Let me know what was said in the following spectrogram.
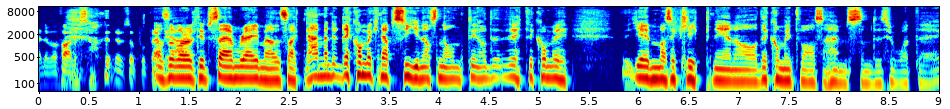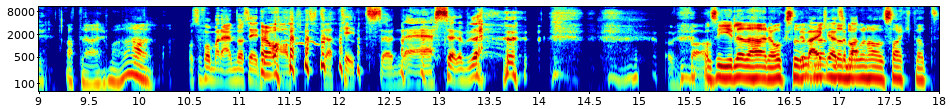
Eller vad fan de sa, de sa på Alltså var det typ Sam Raimi hade sagt, nej men det, det kommer knappt synas någonting och det, det kommer gömmas i klippningen och det kommer inte vara så hemskt som du tror att det, att det är. Man, ah, Och så får man ändå se typ Ja. allt. Så tits och näsor. Fan. Och så gillar jag det här också, Det är när, någon att- har sagt att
